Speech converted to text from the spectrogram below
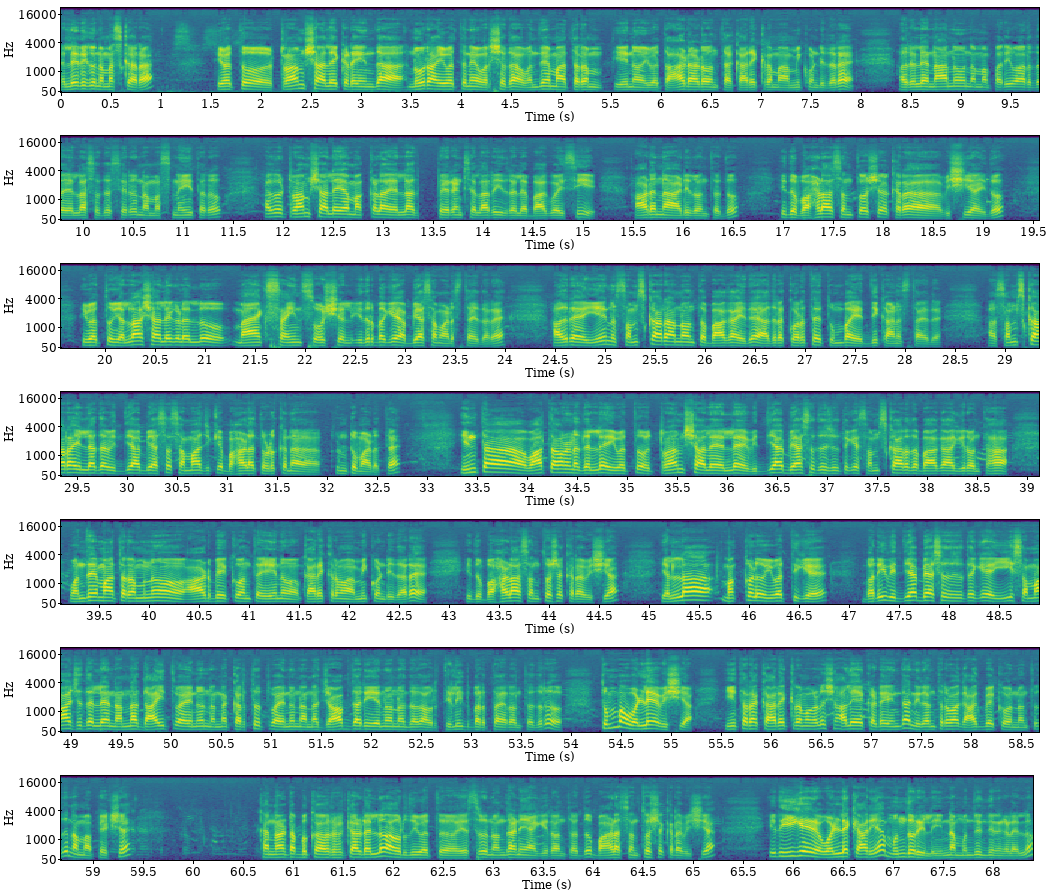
ಎಲ್ಲರಿಗೂ ನಮಸ್ಕಾರ. ಇವತ್ತು ಟ್ರಾಮ್ ಶಾಲೆ ಕಡೆಯಿಂದ ನೂರ ಐವತ್ತನೇ ವರ್ಷದ ಒಂದೇ ಮಾತರಂ ಏನು ಇವತ್ತು ಹಾಡಾಡುವಂಥ ಕಾರ್ಯಕ್ರಮ ಹಮ್ಮಿಕೊಂಡಿದ್ದಾರೆ. ಅದರಲ್ಲೇ ನಾನು, ನಮ್ಮ ಪರಿವಾರದ ಎಲ್ಲ ಸದಸ್ಯರು, ನಮ್ಮ ಸ್ನೇಹಿತರು ಹಾಗೂ ಟ್ರಾಮ್ ಶಾಲೆಯ ಮಕ್ಕಳ ಎಲ್ಲ ಪೇರೆಂಟ್ಸ್ ಎಲ್ಲರೂ ಇದರಲ್ಲೇ ಭಾಗವಹಿಸಿ ಹಾಡನ್ನು ಆಡಿರುವಂಥದ್ದು ಇದು ಬಹಳ ಸಂತೋಷಕರ ವಿಷಯ ಇದು. ಇವತ್ತು ಎಲ್ಲ ಶಾಲೆಗಳಲ್ಲೂ ಮ್ಯಾಥ್ಸ್, ಸೈನ್ಸ್, ಸೋಷಿಯಲ್ ಇದ್ರ ಬಗ್ಗೆ ಅಭ್ಯಾಸ ಮಾಡಿಸ್ತಾ ಇದ್ದಾರೆ. ಆದರೆ ಏನು ಸಂಸ್ಕಾರ ಅನ್ನೋಂಥ ಭಾಗ ಇದೆ, ಅದರ ಕೊರತೆ ತುಂಬ ಎದ್ದಿ ಕಾಣಿಸ್ತಾ ಇದೆ. ಆ ಸಂಸ್ಕಾರ ಇಲ್ಲದ ವಿದ್ಯಾಭ್ಯಾಸ ಸಮಾಜಕ್ಕೆ ಬಹಳ ತೊಡಕನ ಉಂಟು ಮಾಡುತ್ತೆ. ಇಂಥ ವಾತಾವರಣದಲ್ಲೇ ಇವತ್ತು ಟ್ರಮ್ ಶಾಲೆಯಲ್ಲೇ ವಿದ್ಯಾಭ್ಯಾಸದ ಜೊತೆಗೆ ಸಂಸ್ಕಾರದ ಭಾಗ ಆಗಿರುವಂತಹ ಒಂದೇ ಮಾತರಮ್ಮನ್ನು ಆಡಬೇಕು ಅಂತ ಏನು ಕಾರ್ಯಕ್ರಮ ಹಮ್ಮಿಕೊಂಡಿದ್ದಾರೆ, ಇದು ಬಹಳ ಸಂತೋಷಕರ ವಿಷಯ. ಎಲ್ಲ ಮಕ್ಕಳು ಇವತ್ತಿಗೆ ಬರೀ ವಿದ್ಯಾಭ್ಯಾಸದ ಜೊತೆಗೆ ಈ ಸಮಾಜದಲ್ಲೇ ನನ್ನ ದಾಯಿತ್ವ ಏನು, ನನ್ನ ಕರ್ತೃತ್ವ ಏನು, ನನ್ನ ಜವಾಬ್ದಾರಿ ಏನು ಅನ್ನೋದು ಅವ್ರು ತಿಳಿದು ಬರ್ತಾ ಇರೋಂಥದ್ದು ತುಂಬ ಒಳ್ಳೆಯ ವಿಷಯ. ಈ ಥರ ಕಾರ್ಯಕ್ರಮಗಳು ಶಾಲೆಯ ಕಡೆಯಿಂದ ನಿರಂತರವಾಗಿ ಆಗಬೇಕು ಅನ್ನೋಂಥದ್ದು ನಮ್ಮ ಅಪೇಕ್ಷೆ. ಕರ್ನಾಟಕ ಬುಕ್ ಅವ್ರ ರೆಕಾರ್ಡಲ್ಲೂ ಅವ್ರದ್ದು ಇವತ್ತು ಹೆಸರು ನೋಂದಣಿ ಆಗಿರೋಂಥದ್ದು ಬಹಳ ಸಂತೋಷಕರ ವಿಷಯ. ಇದು ಹೀಗೆ ಒಳ್ಳೆ ಕಾರ್ಯ ಮುಂದುವರಿಲಿ ಇನ್ನು ಮುಂದಿನ ದಿನಗಳಲ್ಲೂ.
